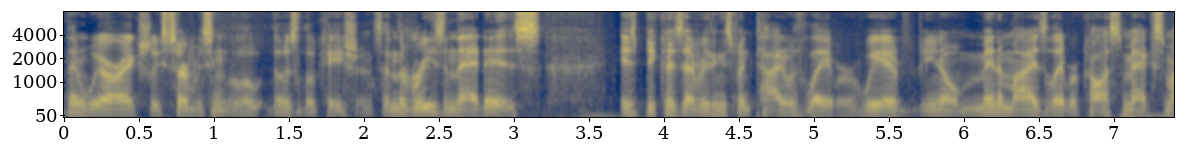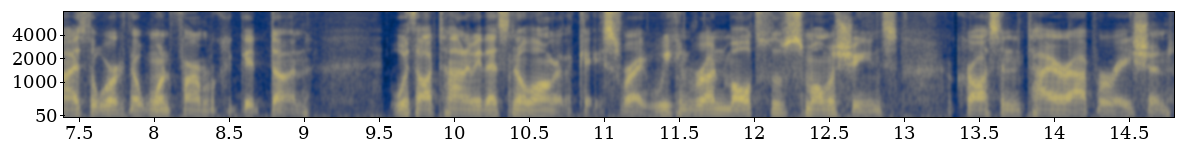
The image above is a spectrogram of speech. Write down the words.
than we are actually servicing lo- those locations. And the reason that is is because everything's been tied with labor. We have, you know, minimized labor costs, maximize the work that one farmer could get done with autonomy, that's no longer the case, right? We can run multiple small machines across an entire operation.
